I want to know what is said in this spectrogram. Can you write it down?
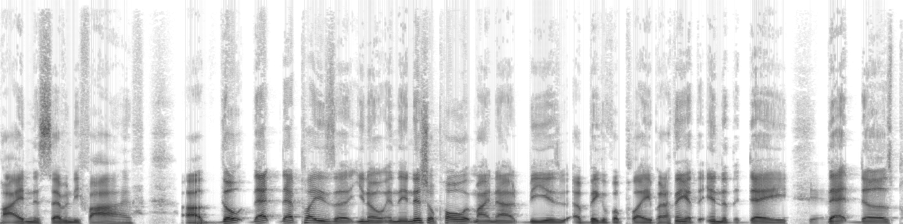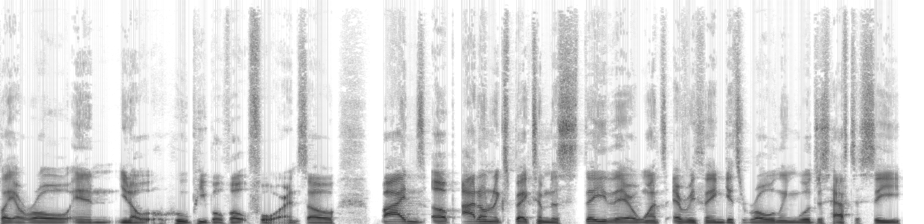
Biden is 75 uh, though that that plays a you know in the initial poll it might not be as a big of a play, but I think at the end of the day yeah. that does play a role in you know who people vote for, and so Biden's up. I don't expect him to stay there once everything gets rolling. We'll just have to see.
